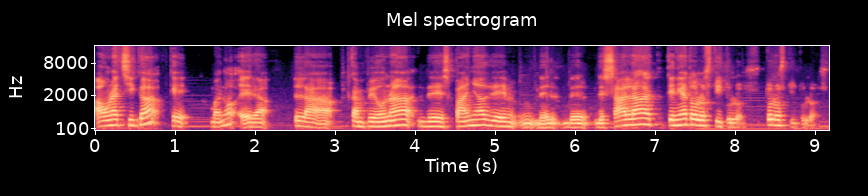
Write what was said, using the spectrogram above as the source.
a una chica que, bueno, era la campeona de España de, de- de- sala, tenía todos los títulos, todos los títulos.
